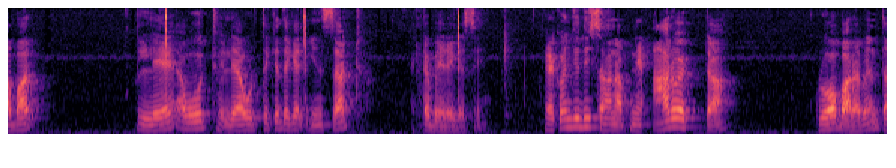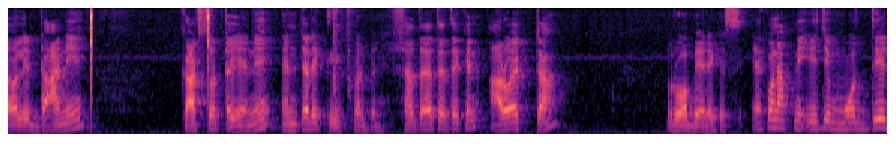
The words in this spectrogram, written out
আবার লেআউট লেআউট থেকে দেখেন ইনসার্ট একটা বেড়ে গেছে। এখন যদি চান আপনি আরও একটা র বাড়াবেন, তাহলে ডানে কাটসরটা এনে এন্টারে ক্লিক করবেন। সাথে সাথে দেখেন আরও একটা র বেড়ে গেছে। এখন আপনি এই যে মধ্যের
